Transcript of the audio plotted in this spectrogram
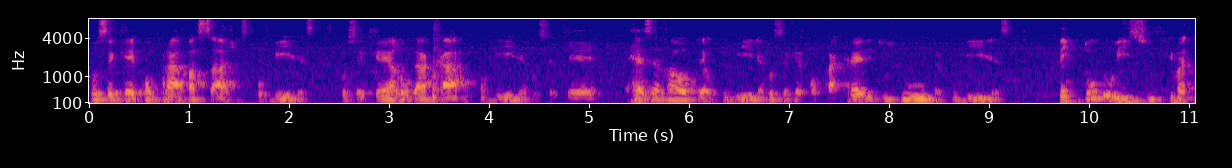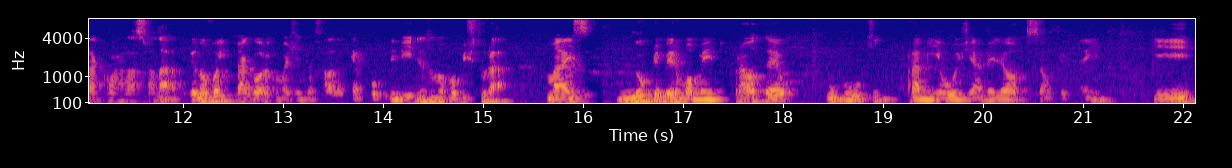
Você quer comprar passagens por milhas, você quer alugar carro com milha, você quer reservar hotel com milha, você quer comprar créditos do Uber com milhas, tem tudo isso que vai estar correlacionado. Eu não vou entrar agora, como a gente vai falar daqui a pouco de milhas, eu não vou misturar. Mas, no primeiro momento, para hotel, o Booking, para mim, hoje é a melhor opção que eu tenho. E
